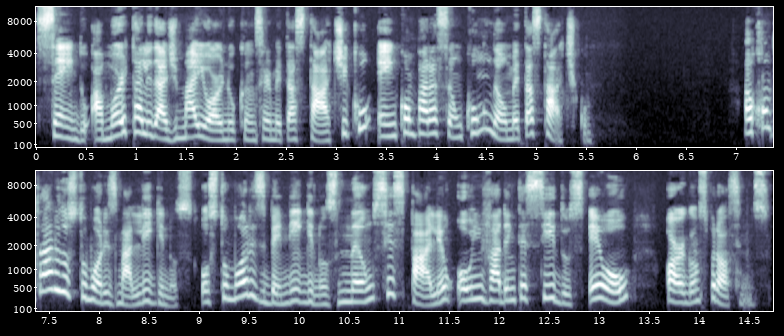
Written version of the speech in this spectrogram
sendo a mortalidade maior no câncer metastático em comparação com o não metastático. Ao contrário dos tumores malignos, os tumores benignos não se espalham ou invadem tecidos e ou órgãos próximos.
